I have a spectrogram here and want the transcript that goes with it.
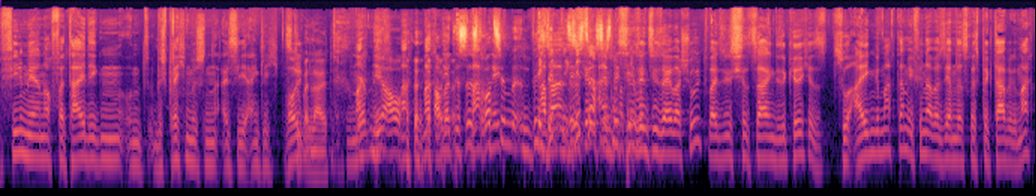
viel mehr noch verteidigen und besprechen müssen, als Sie eigentlich wollten. Tut mir leid. Macht ja, mir auch. Macht, macht aber das ist trotzdem nicht. ein wichtiges... Aber ein bisschen, ein bisschen sind Sie selber schuld, weil Sie sozusagen diese Kirche zu eigen gemacht haben. Ich finde aber, Sie haben das respektabel gemacht.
